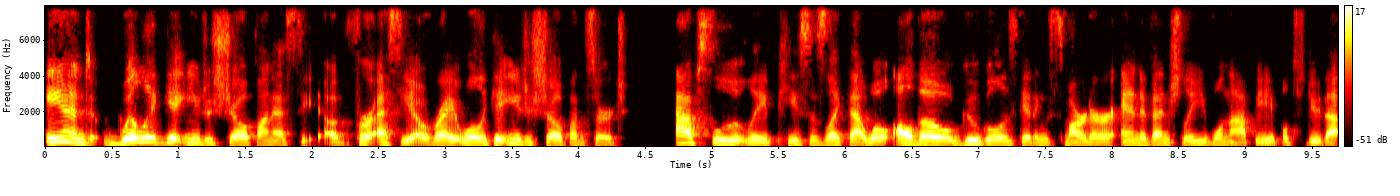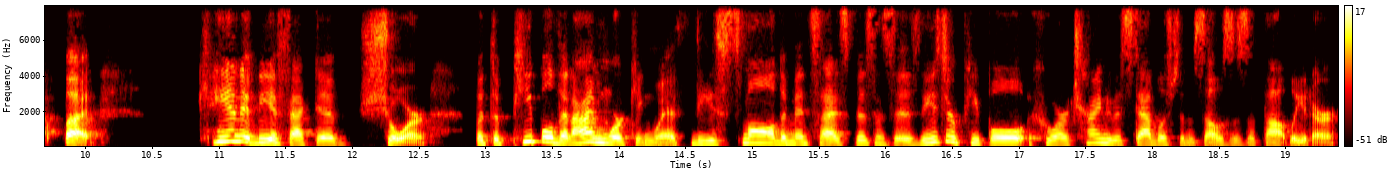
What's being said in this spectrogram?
and will it get you to show up on SEO for SEO right? Will it get you to show up on search? Absolutely pieces like that will although Google is getting smarter and eventually you will not be able to do that. But can it be effective? Sure but the people that I'm working with these small to mid-sized businesses these are people who are trying to establish themselves as a thought leader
